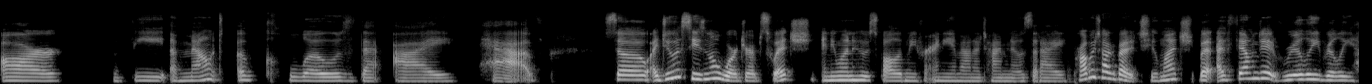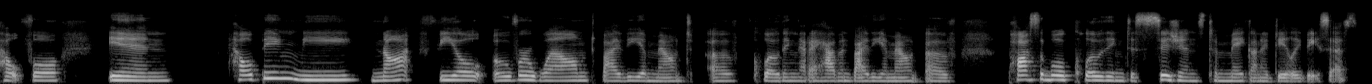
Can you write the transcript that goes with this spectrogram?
are the amount of clothes that I have. So I do a seasonal wardrobe switch. Anyone who's followed me for any amount of time knows that I probably talk about it too much, but I found it really, really helpful in helping me not feel overwhelmed by the amount of clothing that I have and by the amount of possible clothing decisions to make on a daily basis.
